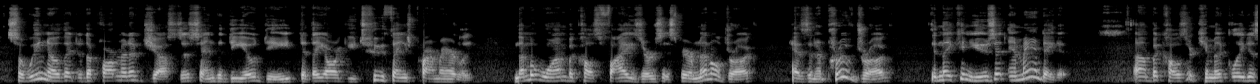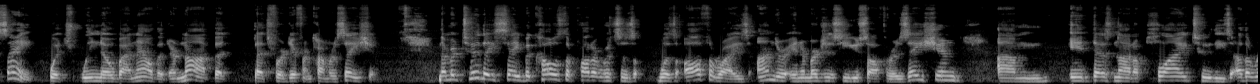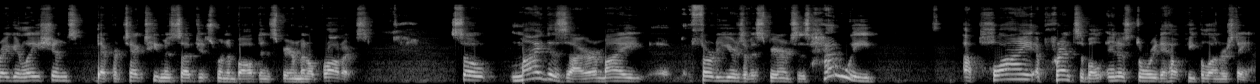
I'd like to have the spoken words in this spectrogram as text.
So we know that the Department of Justice and the DoD that they argue two things primarily. Number one, because Pfizer's experimental drug has an approved drug, then they can use it and mandate it uh, because they're chemically the same, which we know by now that they're not, but that's for a different conversation. Number two, they say because the product was, was authorized under an emergency use authorization, um, it does not apply to these other regulations that protect human subjects when involved in experimental products. So, my desire, my uh, 30 years of experience is how do we apply a principle in a story to help people understand?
